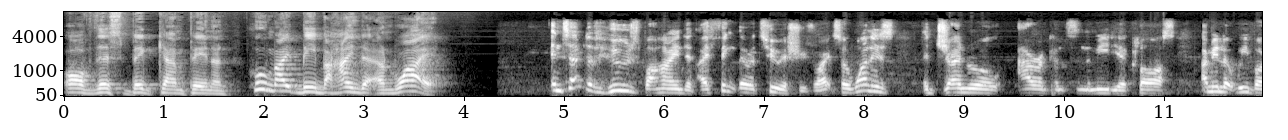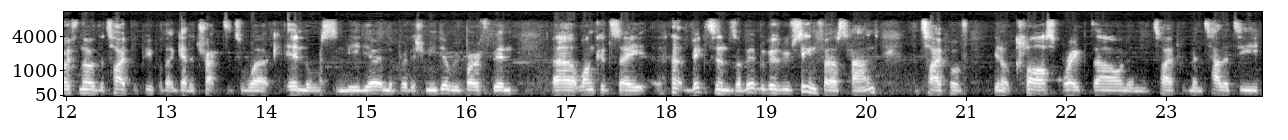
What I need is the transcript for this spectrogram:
of this big campaign and who might be behind it and why? In terms of who's behind it, I think there are two issues, right? So, one is a general arrogance in the media class. I mean, look, we both know the type of people that get attracted to work in the Western media, in the British media. We've both been, uh, one could say, victims of it because we've seen firsthand the type of, you know, class breakdown and the type of mentality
